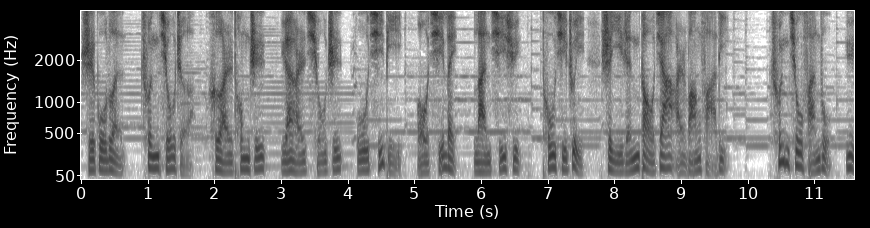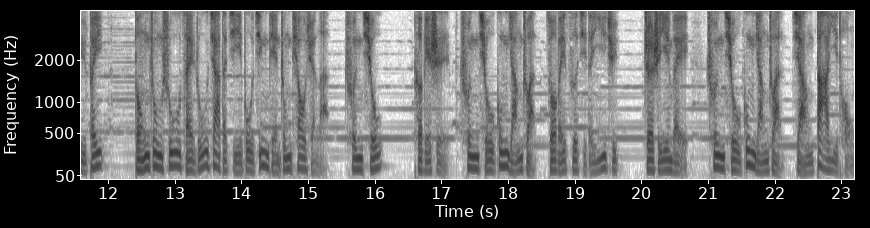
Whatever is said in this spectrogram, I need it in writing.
是故论《春秋》者，和而通之，圆而求之，舞其笔，偶其类，览其序，突其坠，是以人道家而王法立。《春秋繁露》玉碑。董仲舒在儒家的几部经典中挑选了《春秋》，特别是《春秋公羊传》作为自己的依据。这是因为《春秋公羊传》讲大一统，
